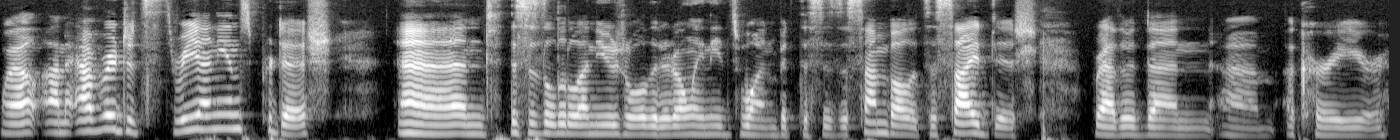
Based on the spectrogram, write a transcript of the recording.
Well, on average, it's three onions per dish. And this is a little unusual that it only needs one, but this is a sambol, it's a side dish rather than um, a curry or,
